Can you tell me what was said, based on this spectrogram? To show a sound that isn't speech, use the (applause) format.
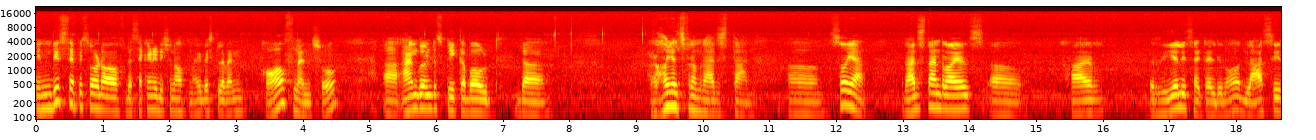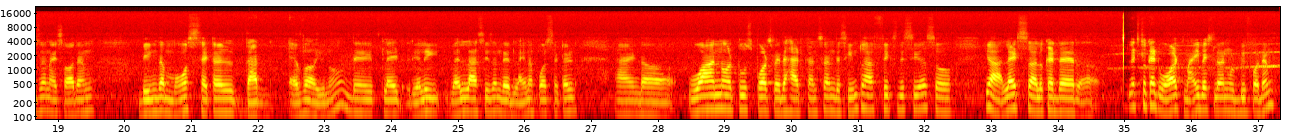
In this episode of the second edition of My Best 11 of Nan Show, uh, I'm going to speak about the Royals from Rajasthan. Uh, so, yeah, Rajasthan Royals uh, are really settled. You know, last season I saw them being the most settled that ever. You know, they played really well last season. Their lineup was settled, and uh, one or two spots where they had concern, they seem to have fixed this year. So, yeah, let's uh, look at their. Uh, let's look at what my best eleven would be for them.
